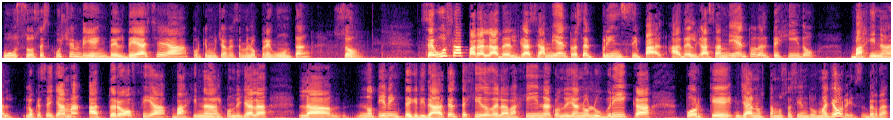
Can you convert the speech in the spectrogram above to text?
usos, escuchen bien, del DHA, porque muchas veces me lo preguntan, son, se usa para el adelgazamiento, es el principal, adelgazamiento del tejido vaginal, lo que se llama atrofia vaginal, cuando ya la, la, no tiene integridad el tejido de la vagina, cuando ya no lubrica, porque ya no estamos haciendo mayores, ¿verdad?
